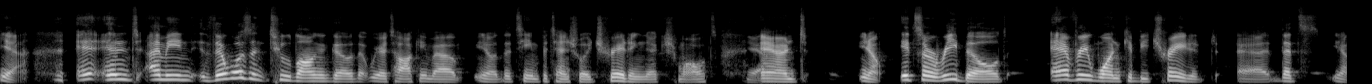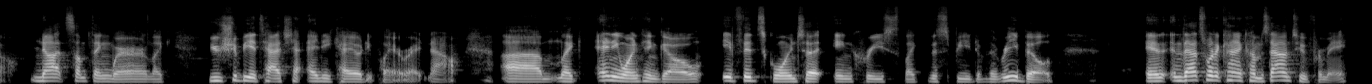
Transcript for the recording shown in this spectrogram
yeah, and, and I mean, there wasn't too long ago that we were talking about you know the team potentially trading Nick Schmaltz, Yeah. and you know it's a rebuild. Everyone could be traded. Uh, that's you know not something where like you should be attached to any Coyote player right now. Um, like anyone can go if it's going to increase like the speed of the rebuild, and and that's what it kind of comes down to for me.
